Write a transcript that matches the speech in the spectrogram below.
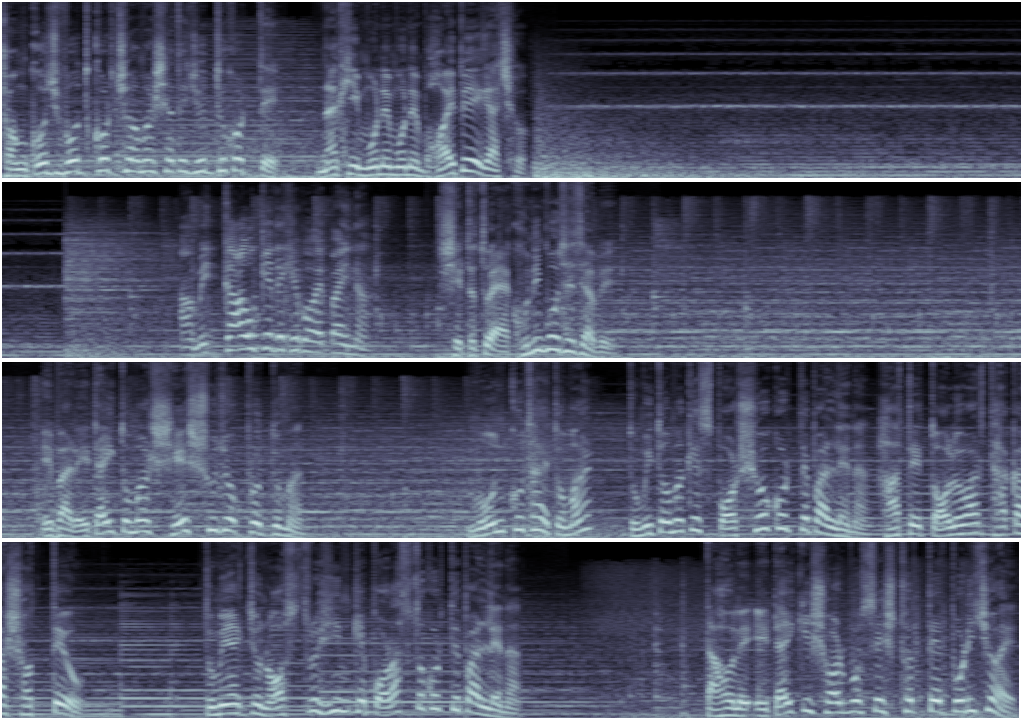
সংকোচ বোধ করছ আমার সাথে যুদ্ধ করতে, নাকি মনে মনে ভয় পেয়ে গেছো? আমি কাউকে দেখে ভয় পাই না। সেটা তো এখনই বোঝা যাবে। এবার এটাই তোমার শেষ সুযোগ, প্রদ্যুমান। মন কোথায় তোমার? তুমি তো আমাকে স্পর্শও করতে পারলে না। হাতে তলোয়ার থাকা সত্ত্বেও তুমি একজন অস্ত্রহীনকে পরাস্ত করতে পারলে না। তাহলে এটাই কি সর্বশ্রেষ্ঠত্বের পরিচয়?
